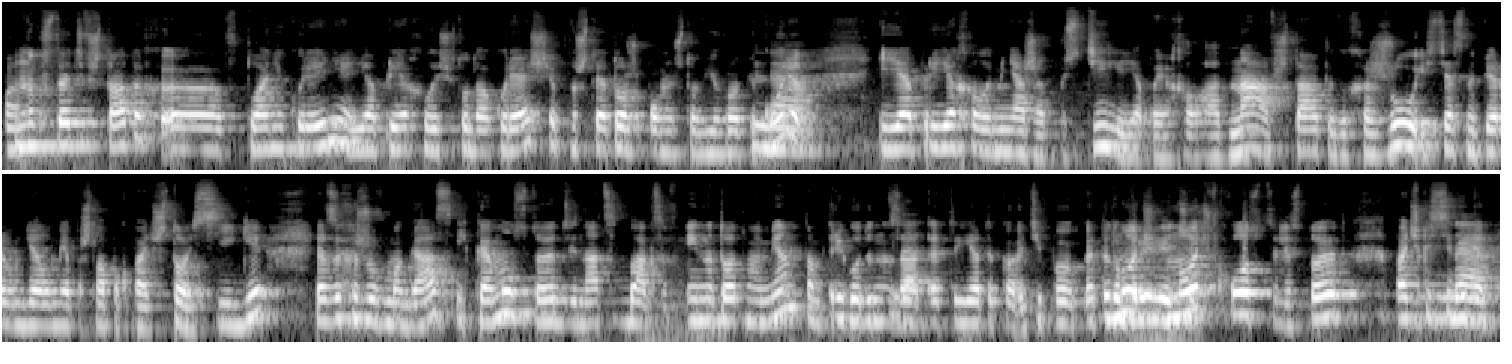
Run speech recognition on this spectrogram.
Ну, кстати, в Штатах э, в плане курения я приехала еще туда курящая, потому что я тоже помню, что в Европе да. курят. И я приехала, меня же отпустили, я поехала одна в Штаты, выхожу. Естественно, первым делом я пошла покупать что? Сиги. Я захожу в магаз, и Camel стоит 12 баксов. И на тот момент, там, три года назад, да. это я такая, типа, это ночь, ночь в хостеле стоит пачка сигарет. Да.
